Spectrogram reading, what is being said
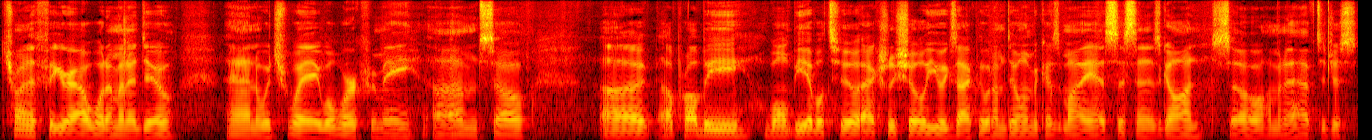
trying to figure out what I'm gonna do and which way will work for me. Um, so uh, I'll probably won't be able to actually show you exactly what I'm doing because my assistant is gone. So I'm gonna have to just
